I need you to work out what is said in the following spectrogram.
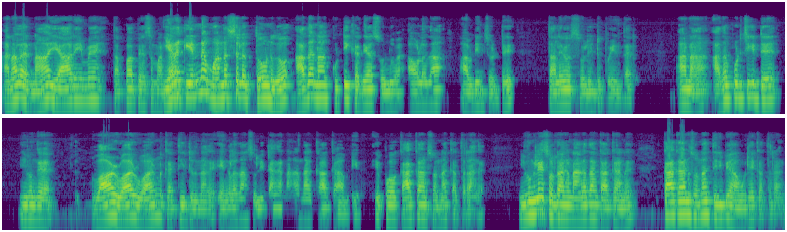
அதனால நான் யாரையுமே தப்பா பேச மாட்டேன். எனக்கு என்ன மனசுல தோணுதோ அதை நான் குட்டி கதையா சொல்லுவேன். அவ்வளவுதான் அப்படின்னு சொல்லிட்டு தலைவர் சொல்லிட்டு போயிருந்தார். ஆனா அதை பிடிச்சிக்கிட்டு இவங்க வாழ் வாழ் வாழ்னு கத்திட்டு இருந்தாங்க. எங்களை தான் சொல்லிட்டாங்க நான் தான் காக்கா அப்படின்னு. இப்போ காக்கான்னு சொன்னா கத்துறாங்க. இவங்களே சொல்றாங்க நாங்க தான் காக்கான்னு. காக்கான்னு சொன்னா திருப்பி அவங்களே கத்துறாங்க.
